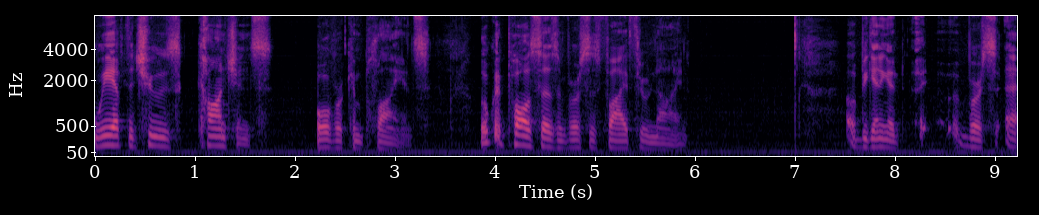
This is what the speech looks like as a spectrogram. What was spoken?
we have to choose conscience over compliance. Look what Paul says in verses 5 through 9. Uh, beginning at uh, verse, uh,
